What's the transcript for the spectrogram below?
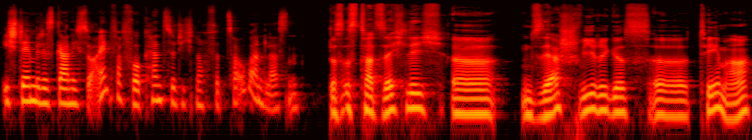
Ich stelle mir das gar nicht so einfach vor. Kannst du dich noch verzaubern lassen? Das ist tatsächlich äh ein sehr schwieriges äh, Thema,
